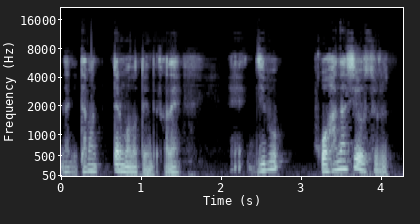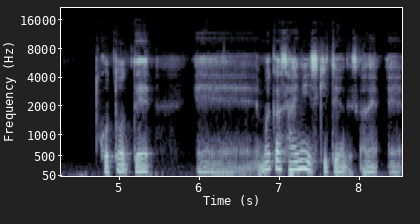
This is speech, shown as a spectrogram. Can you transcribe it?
ー、何、溜まってるものっていうんですかね。えー、自分、こう話をすることで、えー、もう一回再認識っていうんですかね。えー、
